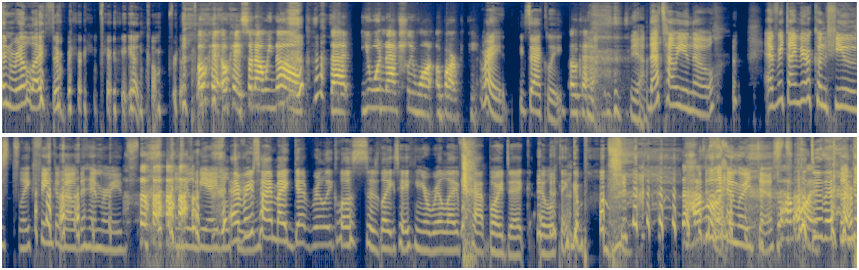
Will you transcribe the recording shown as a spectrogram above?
in real life they're very, very uncomfortable. Okay, okay. So now we know that you wouldn't actually want a barbed penis. Right. Exactly. Okay. Yeah. That's how you know. Every time you're confused, like think about the hemorrhoids, and you'll be able to. Every time I get really close to like taking a real life cat boy dick, I will think about the do the hemorrhoid. hemorrhoid test. The I'll do the Don't go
